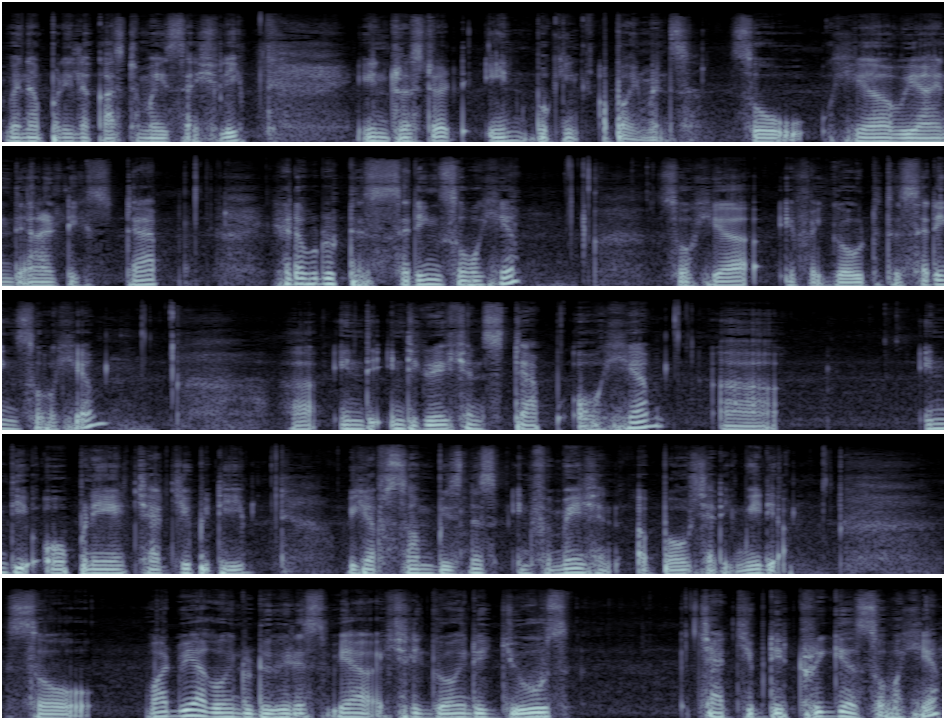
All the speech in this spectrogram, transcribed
when a particular customer is actually interested in booking appointments. So here we are in the analytics tab. Head over to the settings over here. So here if I go to the settings over here, uh, in the integrations tab over here, uh, in the OpenAI ChatGPT, we have some business information about Chatic Media. So what we are going to do here is we are actually going to use ChatGPT triggers over here.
